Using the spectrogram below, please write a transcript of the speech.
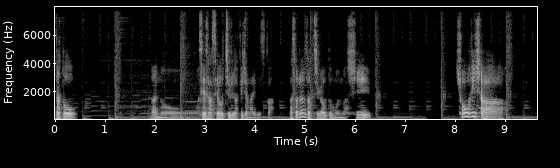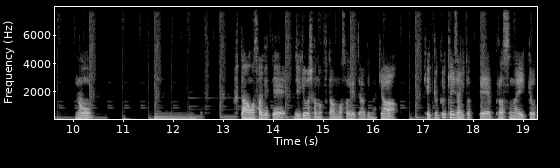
だと、あの、生産性落ちるだけじゃないですか。それだと違うと思いますし、消費者の、うん負担を下げて、事業者の負担も下げてあげなきゃ、結局経済にとってプラスな影響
